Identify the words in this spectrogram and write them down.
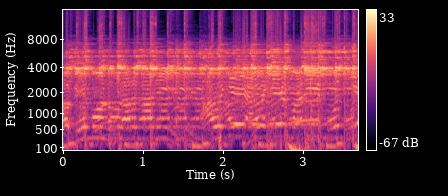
જગતમાં નવતારનારી, આવજે, આવજે, મારી મોતિયા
